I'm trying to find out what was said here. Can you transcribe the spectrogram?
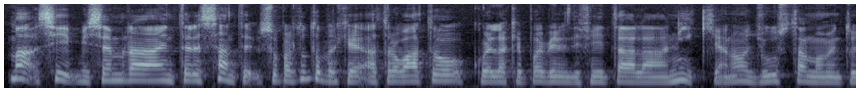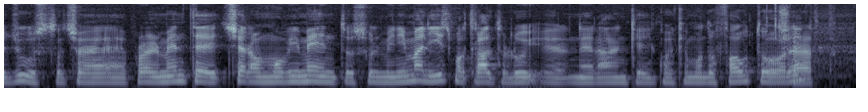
Ma sì, mi sembra interessante, soprattutto perché ha trovato quella che poi viene definita la nicchia, no? giusta al momento giusto, cioè probabilmente c'era un movimento sul minimalismo, tra l'altro lui eh, ne era anche in qualche modo fautore. Certo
